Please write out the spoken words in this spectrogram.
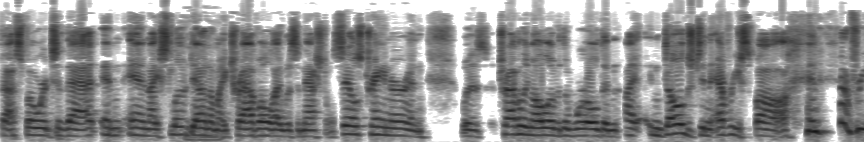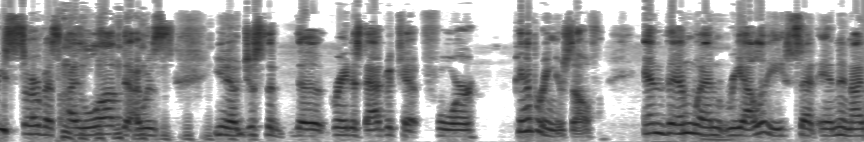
fast forward to that and and I slowed down on my travel. I was a national sales trainer and was traveling all over the world and I indulged in every spa and every service. I loved it. I was, you know, just the the greatest advocate for pampering yourself. And then when reality set in and I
